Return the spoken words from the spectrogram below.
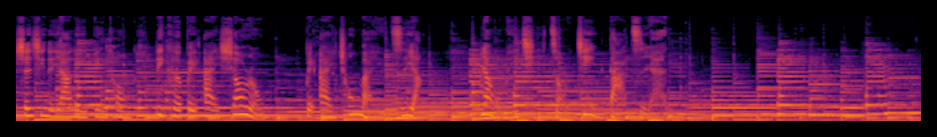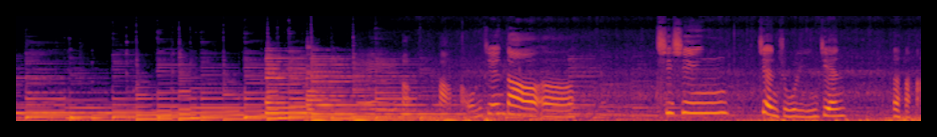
身心的压力、病痛立刻被爱消融，被爱充满与滋养。让我们一起走进大自然。好，好，好，我们今天到呃七星建筑林间，哈哈哈。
